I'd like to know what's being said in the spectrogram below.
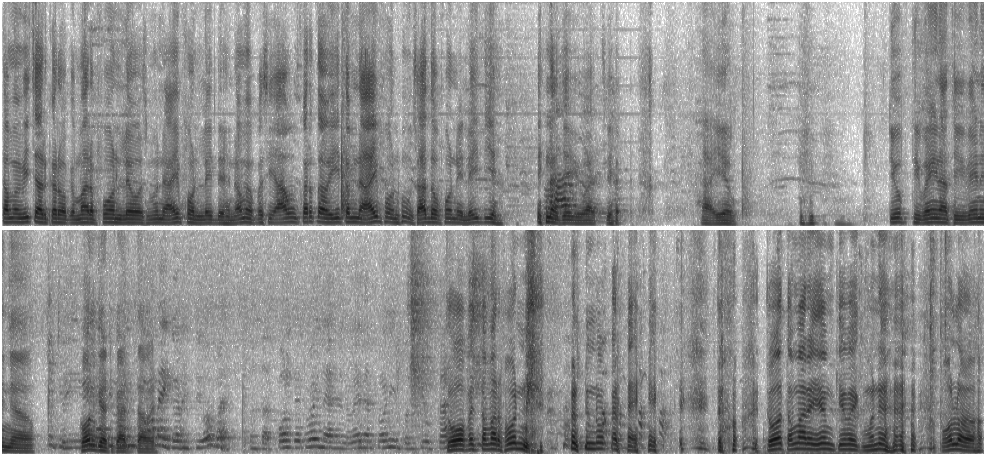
તમે વિચાર કરો કે મારે ફોન લેવો છે, મને આઈફોન લઈ દે ને, અમે પછી આવું કરતા હોય એ તમને આઈફોન હું સાદો ફોન લઈ દઈએ એના જેવી વાત છે. હા, એમ. ટ્યુબથી વૈણાથી વેણીને કોલગેટ કાઢતા હોય. તો પછી તમારો ફોન ન કરાય. તો તો તમારે એમ કહેવાય કે મને ઓલો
